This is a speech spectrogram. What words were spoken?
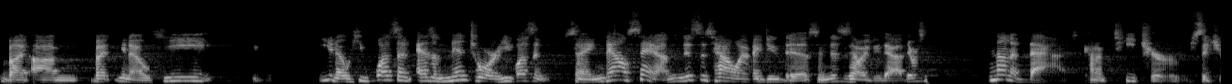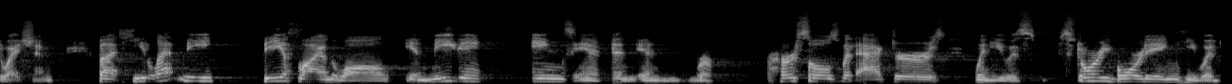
but, um, but, you know, he, you know, he wasn't, as a mentor, he wasn't saying, now, Sam, this is how I do this and this is how I do that. There was none of that kind of teacher situation, but he let me be a fly on the wall in meetings, in, in, in rehearsals with actors. When he was storyboarding, he would,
